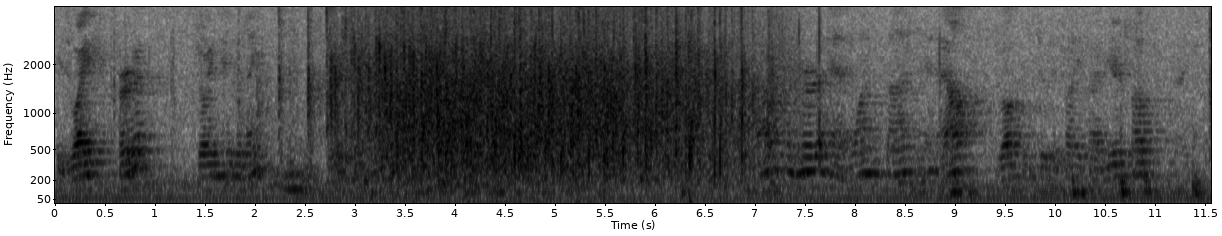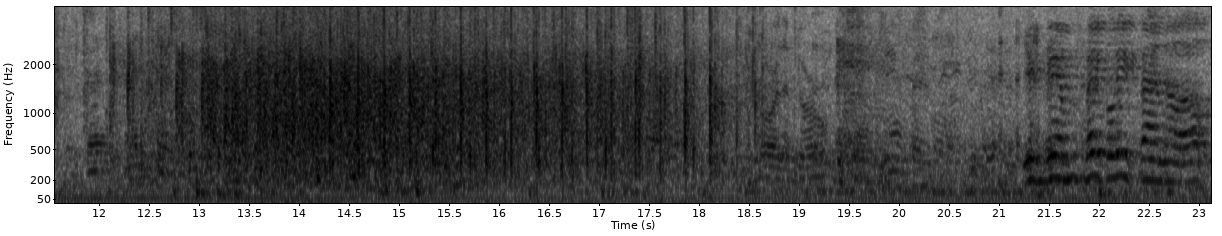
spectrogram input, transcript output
His wife, Herta, joins him tonight. Alf and Herta have one son, and Al, welcome to the 25-year club. You can be a Maple Leaf fan now, Al.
